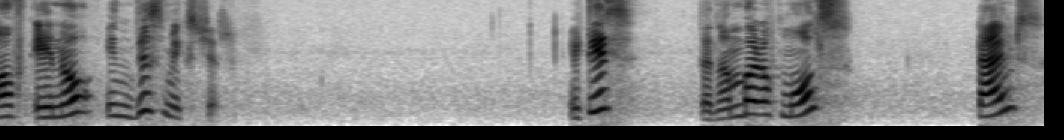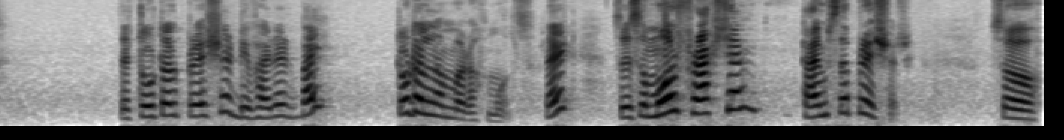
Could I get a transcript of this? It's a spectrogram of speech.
of NO in this mixture? It is the number of moles times the total pressure divided by total number of moles right. So, it is a mole fraction times the pressure. So,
